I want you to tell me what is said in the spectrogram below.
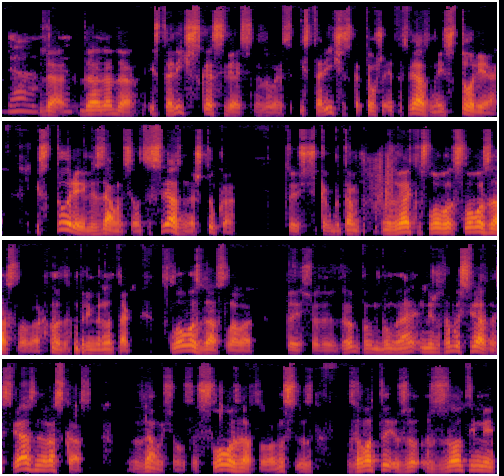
да, да, да, да, да, историческая связь называется. Историческая, потому что это связана история. История или замысел– это связанная штука. То есть, как бы там называется слово, слово за слово, вот примерно так. Слово за слово. То есть вот между собой связано, связанный рассказ, замысел, то есть слово за слово, золотые, золотыми,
